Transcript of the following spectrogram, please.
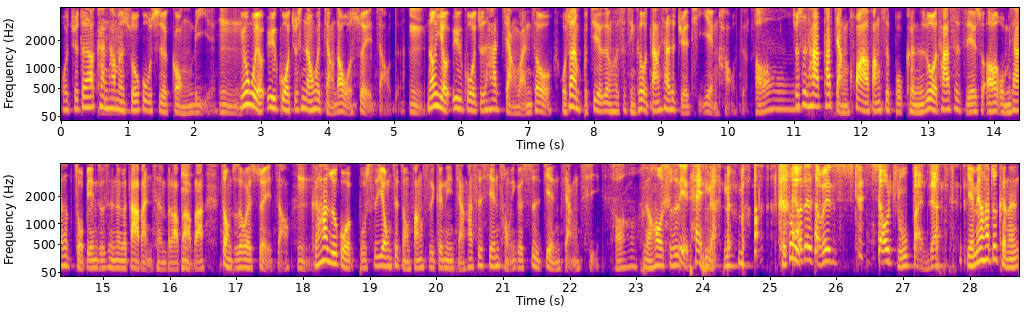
我觉得要看他们说故事的功力，嗯，因为我有遇过，就是那种会讲到我睡着的，嗯，然后有遇过，就是他讲完之后，我虽然不记得任何事情，可是我当下是觉得体验好的，哦，就是他他讲话的方式不可能，如果他是直接说，哦，我们现在是左边就是那个大阪城，巴拉巴拉巴拉，这种就是会睡着，嗯，可他如果不是用这种方式跟你讲，他是先从一个事件讲起，哦，然后就是这也太难了吧？可是我在上面削主板这样子，也没有，他就可能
